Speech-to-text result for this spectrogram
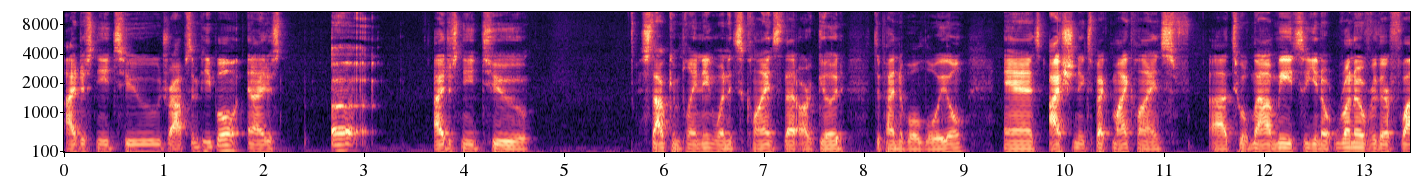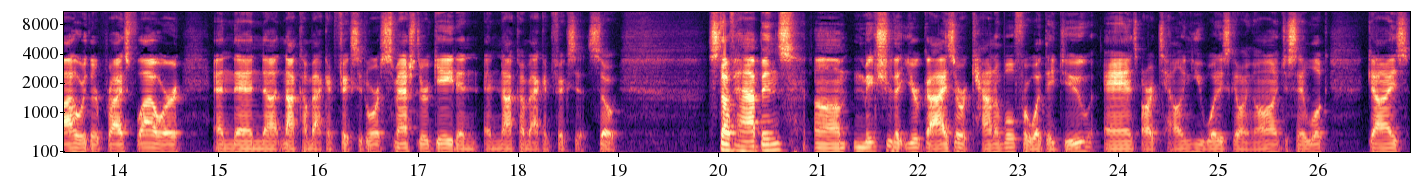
I just need to drop some people and I just uh, I just need to stop complaining when it's clients that are good, dependable, loyal, and I shouldn't expect my clients uh, to allow me to you know run over their flower, their prized flower, and then uh, not come back and fix it, or smash their gate and and not come back and fix it. So stuff happens. Um, make sure that your guys are accountable for what they do and are telling you what is going on. Just say, look, guys,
